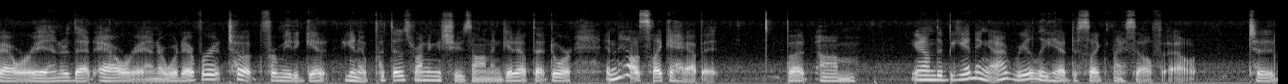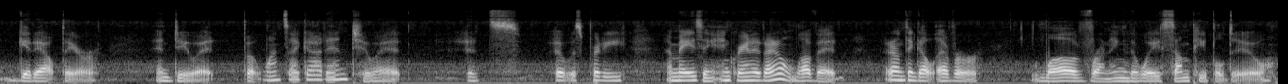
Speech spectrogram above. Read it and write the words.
hour in or that hour in or whatever it took for me to get, you know, put those running shoes on and get out that door. And now it's like a habit. But, um, you know, in the beginning, I really had to psych myself out to get out there and do it. But once I got into it, it's it was pretty amazing. And granted, I don't love it. I don't think I'll ever love running the way some people do.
